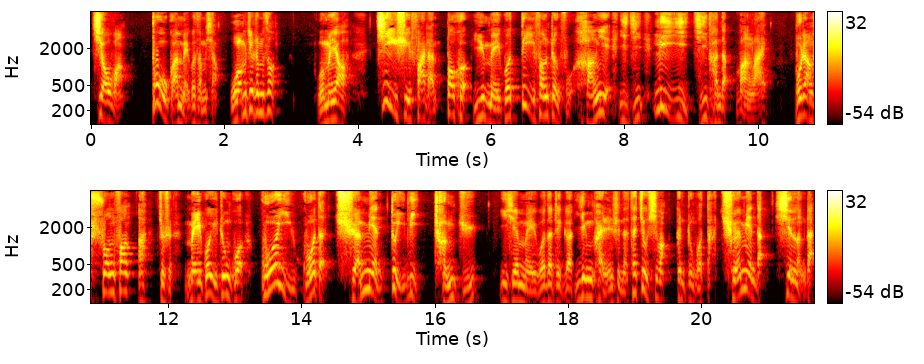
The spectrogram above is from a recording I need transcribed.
交往，不管美国怎么想，我们就这么做。我们要继续发展，包括与美国地方政府、行业以及利益集团的往来，不让双方啊，就是美国与中国、国与国的全面对立成局。一些美国的这个鹰派人士呢，他就希望跟中国打全面的新冷战，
